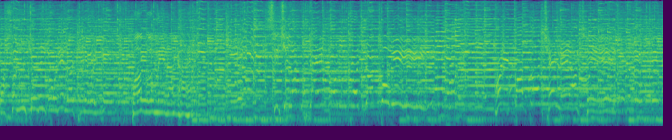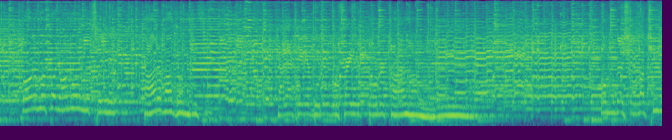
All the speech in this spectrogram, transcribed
বসন চুরি করে রাখে ওই করি ব্রজপুরি ছেলে কার বাজন বেশি? চালাকের বুড়ো গোসাই তোর কানা? কোন ছিল।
